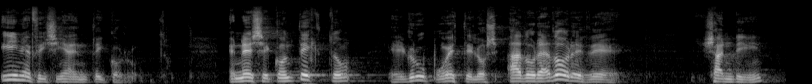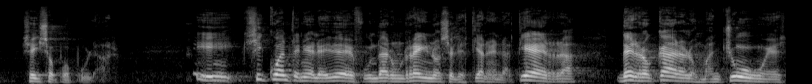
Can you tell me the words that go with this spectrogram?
ineficiente y corrupto. En ese contexto, el grupo este, los adoradores de Shandi, se hizo popular. Y Xi Quan tenía la idea de fundar un reino celestial en la tierra, derrocar a los manchúes,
